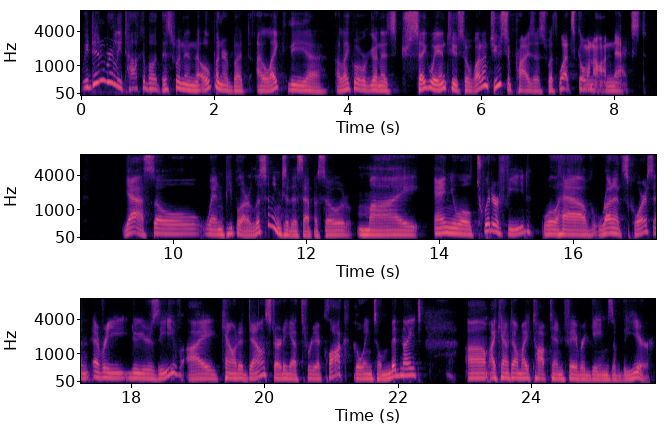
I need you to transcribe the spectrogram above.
We didn't really talk about this one in the opener, but I like the uh, I like what we're going to segue into. So why don't you surprise us with what's going on next? Yeah. So when people are listening to this episode, my annual Twitter feed will have run its course. And every New Year's Eve, I count it down starting at three o'clock, going till midnight. Um, I count down my top 10 favorite games of the year.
